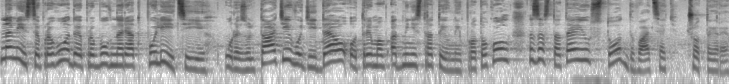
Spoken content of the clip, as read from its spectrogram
На місце пригоди прибув наряд поліції. У результаті водій Део отримав адміністративний протокол за статтею 124.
